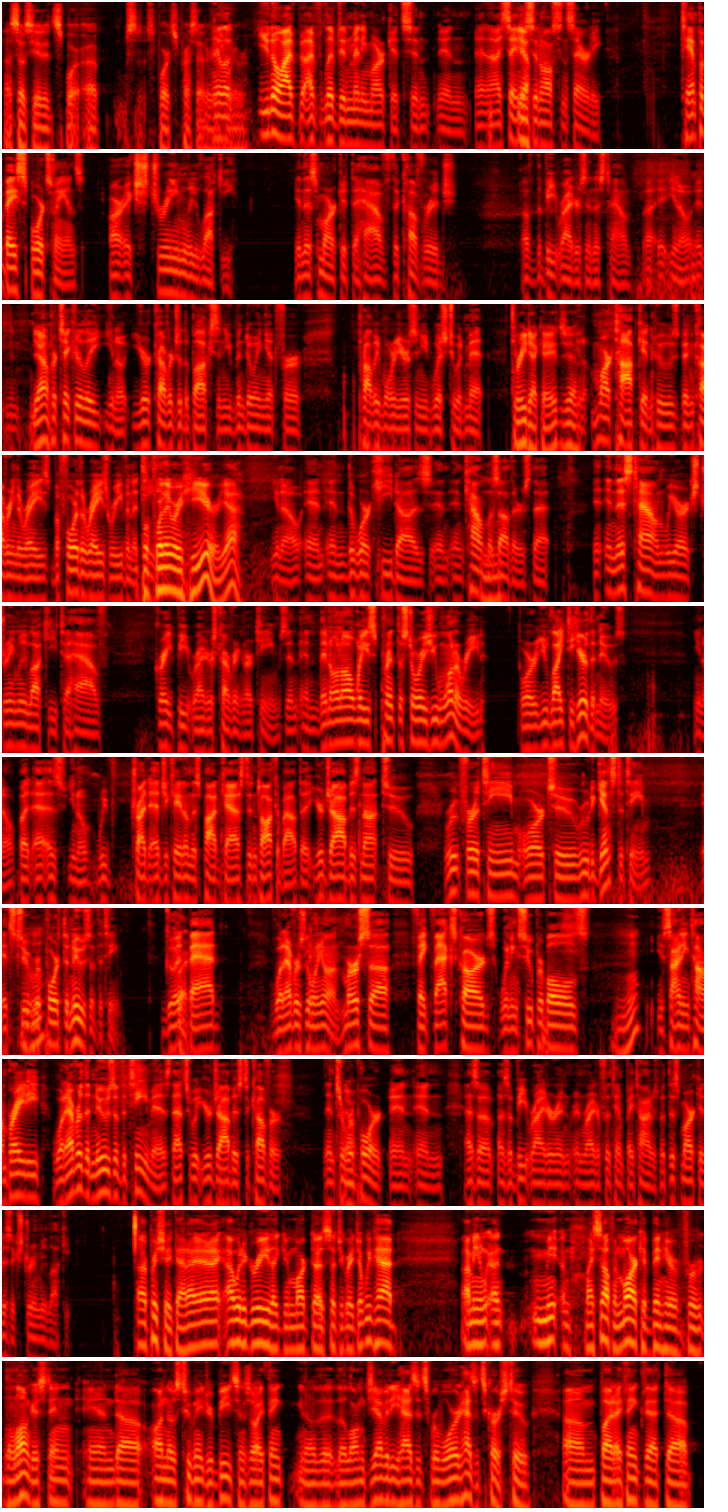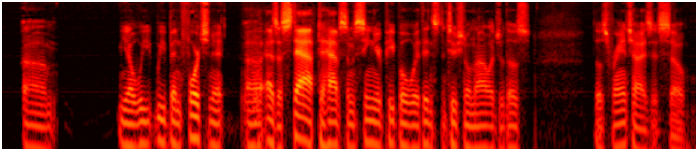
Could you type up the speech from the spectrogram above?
Associated Sport uh, S- Sports Press editor. Hey, look, whatever. you know I've I've lived in many markets, and and and I say this Yeah. in all sincerity. Tampa Bay sports fans are extremely lucky in this market to have the coverage of the beat writers in this town. Uh, it- you know, and- and Yeah. particularly you know your coverage of the Bucks, and you've been doing it for probably more years than you'd wish to admit. Three decades, yeah. You know, Mark Topkin, who's been covering the Rays before the Rays were even a team Before they were here, yeah. you know, and, and the work he does, and, and countless others that in, in this town we are extremely lucky to have great beat writers covering our teams, and and they don't always print the stories you want to read or you like to hear the news, you know. But as you know, we've tried to educate on this podcast and talk about that your job is not to root for a team or to root against a team; it's to report the news of the team, good, Right. bad, whatever's going on. MRSA, fake vax cards, winning Super Bowls, Mm-hmm. Signing Tom Brady, whatever the news of the team is, that's what your job is to cover and to yeah. report and, and as a as a beat writer and, and, writer for the Tampa Bay Times. But this market is extremely lucky. I appreciate that. I, I, I would agree. Like Mark does such a great job. We've had I mean, uh, me, myself and Mark have been here for the longest, and and uh, on those two major beats, and so I think you know the the longevity has its reward, has its curse too. Um, but I think that uh, um, you know we we've been fortunate mm-hmm. as a staff to have some senior people with institutional knowledge of those those franchises. So,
